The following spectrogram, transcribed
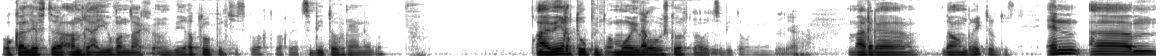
Ook al heeft uh, André Ayew vandaag een werelddoelpunt gescoord, waar we het zo biedt over gaan hebben. Ah, een werelddoelpunt, een mooie goal gescoord, waar we het zo biedt over gaan hebben. Ja. Maar eh dat ontbreekt er dus. En ehm,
